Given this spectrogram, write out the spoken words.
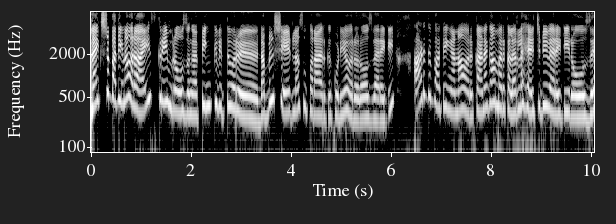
நெக்ஸ்ட் பார்த்தீங்கன்னா ஒரு ஐஸ்கிரீம் ரோஸுங்க பிங்க் வித் ஒரு டபுள் ஷேடில் சூப்பராக இருக்கக்கூடிய ஒரு ரோஸ் வெரைட்டி அடுத்து பார்த்தீங்கன்னா ஒரு கனகாமர் கலரில் HD variety rose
